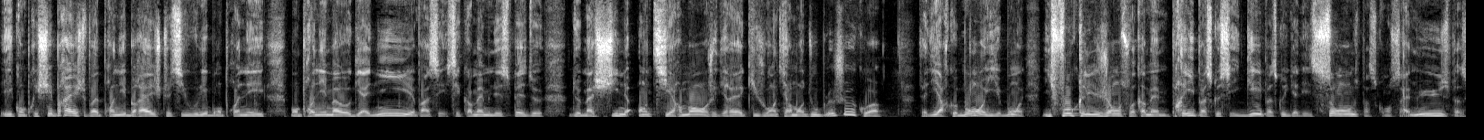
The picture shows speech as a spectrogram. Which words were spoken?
Y compris chez Brecht. Enfin, prenez Brecht si vous voulez, bon prenez bon prenez Mahogany. Enfin c'est c'est quand même une espèce de de machine entièrement, je dirais, qui joue entièrement double jeu quoi. C'est-à-dire que bon il bon il faut que les gens soient quand même pris parce que c'est gay, parce qu'il y a des songs, parce qu'on s'amuse, parce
